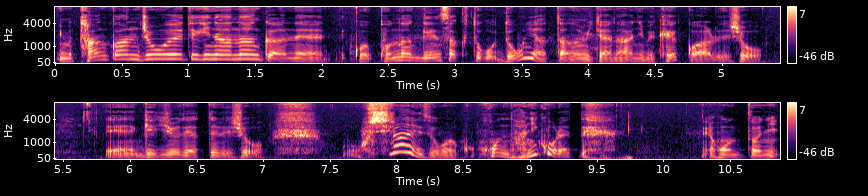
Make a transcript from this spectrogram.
今、単館上映的ななんかね、こんな原作とこどこにあったの？みたいなアニメ結構あるでしょう。えー、劇場でやってるでしょ。知らないんですよ、これ。これ何これって。本当に。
